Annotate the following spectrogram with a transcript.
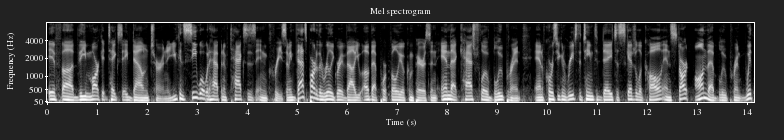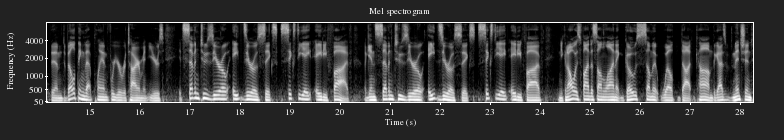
if uh, the market takes a downturn. You can see what would happen if taxes increase. I mean, that's part of the really great value of that portfolio comparison and that cash flow blueprint. And of course, you can reach the team today to schedule a call and start on that blueprint with them, developing that plan for your retirement years. It's 720 806 6885. Again, 720 806 6885. And you can always find us online at GoSummitWealth.com. The guys have mentioned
